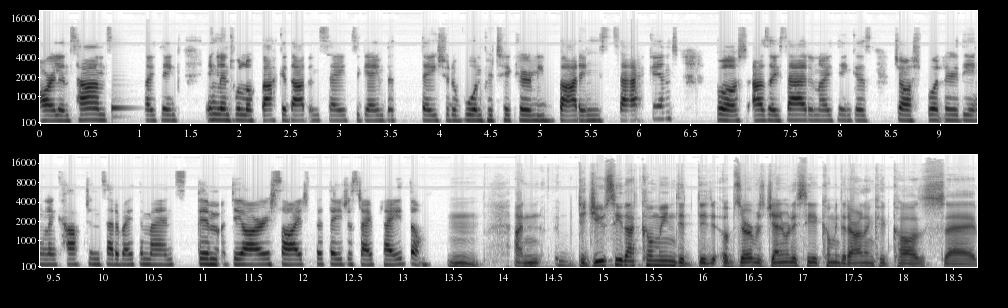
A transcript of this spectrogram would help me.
Ireland's hands. I think England will look back at that and say it's a game that they should have won, particularly batting second. But as I said, and I think as Josh Buttler, the England captain, said about the men's, the, the Irish side, that they just outplayed them. Mm. And did you see that coming? Did, did observers generally see it coming that Ireland could cause uh,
